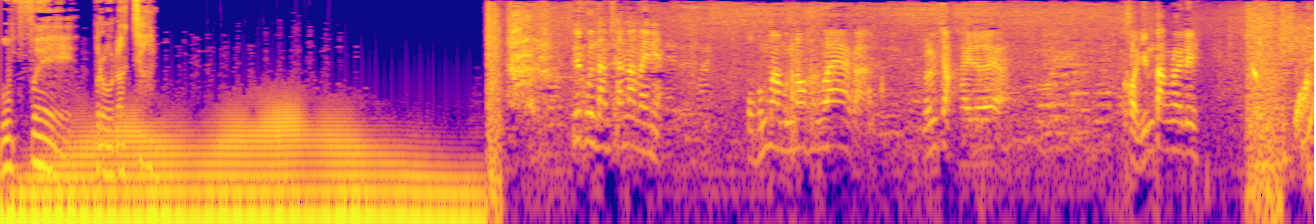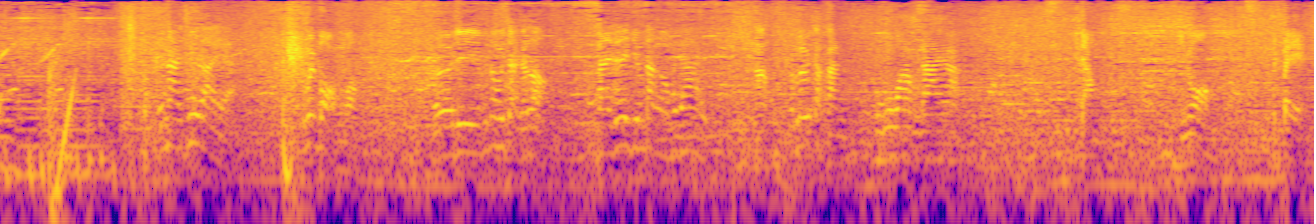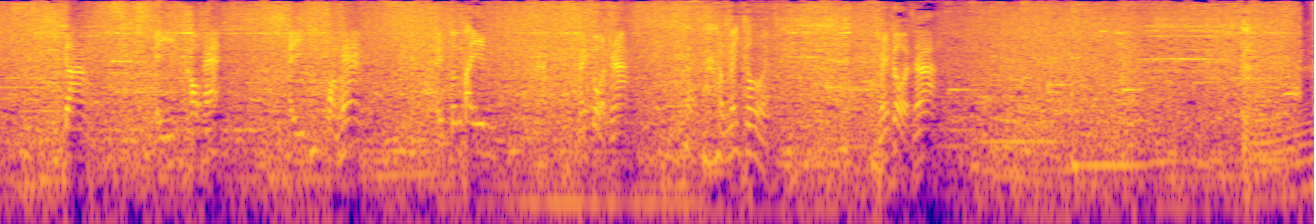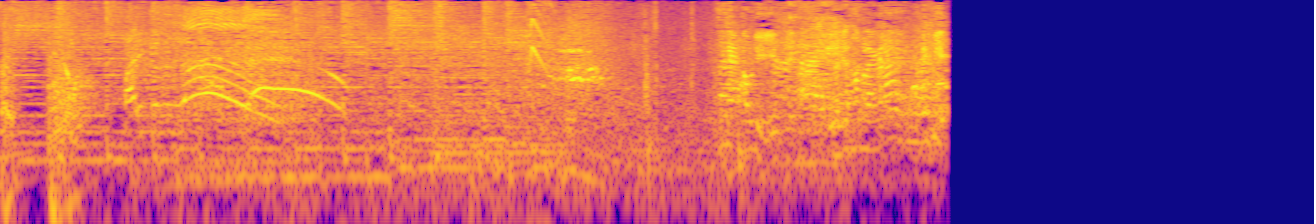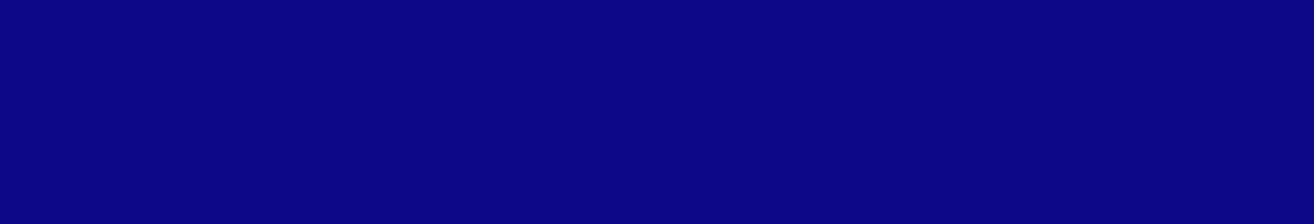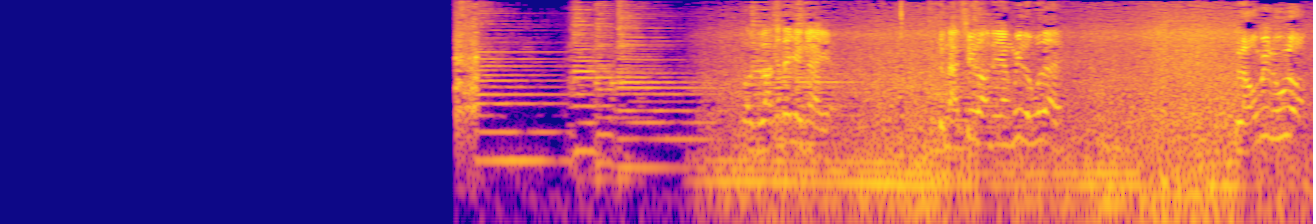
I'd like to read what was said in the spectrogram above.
บุฟเฟ่โปรดักชั่น นี่คุณตามฉันมาไหมเนี่ย ผมเพิ่งมาเมืองนอกครั้งแรกอะ ไม่รู้จักใครเลยอะ ขอยืมตังค์หน่อยดิแล้วนายชื่ออะไรอะไม่บอกหรอ เออดีไม่ต้องรู้จักกันหรอก นายจะได้ยืมตังค์เราไม่ได้ อ้าวถ้าไม่รู้จักกันกูก็ว่ามึงได้อะไอ้ดำไอ้งอกไอ้เปรตไอ้ก้างไอ้ข้าวแพะ ไอ้ความแห้งไอ้ต้นตีนไม่โกรธนะ ไม่โกรธไม่โกรธใช่ไหมไปกันเลยถ้าไงเกาหลีเราจะทำอะไรก็ได้ไม่ผิด เราจะรักกันได้ยังไงขนาดชื่อเราเนี่ยยังไม่รู้เลย เราไม่รู้หรอก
